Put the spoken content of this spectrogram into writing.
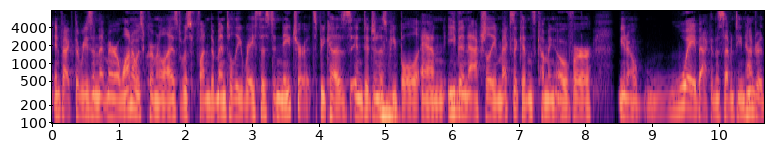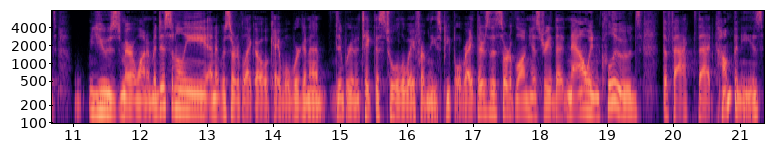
in fact, the reason that marijuana was criminalized was fundamentally racist in nature. It's because indigenous mm-hmm. people and even actually Mexicans coming over, you know, way back in the 1700s used marijuana medicinally. And it was sort of like, oh, okay, well, we're going to, we're going to take this tool away from these people, right? There's this sort of long history that now includes the fact that companies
